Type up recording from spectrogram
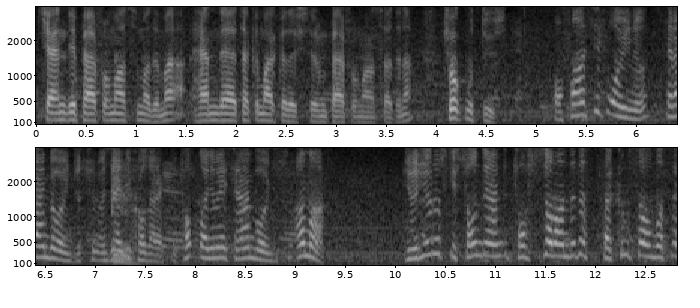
kendi performansım adıma hem de takım arkadaşlarımın performansı adına. Çok mutluyuz. Ofansif oyunu seven bir oyuncusun özellik olarak da. Topla oynamayı seven bir oyuncusun ama görüyoruz ki son dönemde topsuz alanda da takım savunmasına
